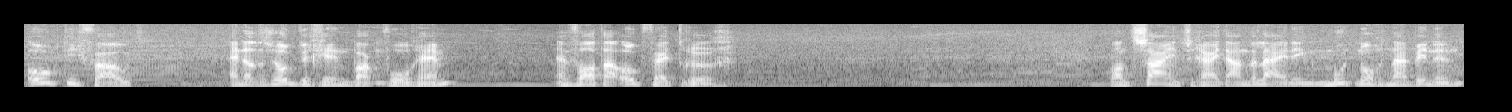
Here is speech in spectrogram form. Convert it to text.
ook die fout. En dat is ook de grindbak voor hem. En valt daar ook ver terug. Want Sainz rijdt aan de leiding. Moet nog naar binnen.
